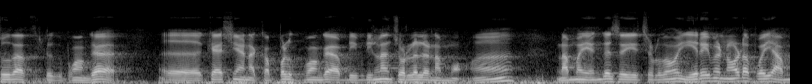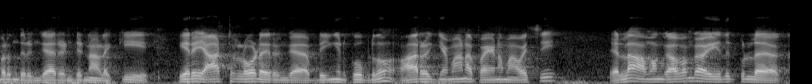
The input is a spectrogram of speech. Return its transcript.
சூதாத்துக்கு போங்க. கேஷியானா கப்பலுக்கு போங்க அப்படி இப்படின்லாம் சொல்லலை நம்ம. நம்ம எங்கே செய்ய சொல்லுதோம் இறைவனோட போய் அமர்ந்துருங்க ரெண்டு நாளைக்கு. இறை ஆற்றலோடு இருங்க அப்படிங்கிற கூப்பிடுதோம் ஆரோக்கியமான பயணமாக வச்சு எல்லாம் அவங்க அவங்க இதுக்குள்ளே க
